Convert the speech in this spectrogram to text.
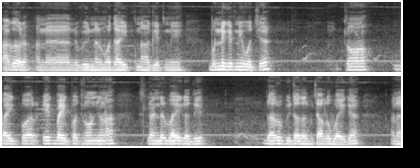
આગળ અને વીર નર્મદા હાઇટના ગેટની, બંને ગેટની વચ્ચે ત્રણ બાઇક પર, એક બાઇક પર ત્રણ જણા સ્પ્લેન્ડર બાઇક હતી. દારૂ પીતા હતા ચાલુ બાઇકે અને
